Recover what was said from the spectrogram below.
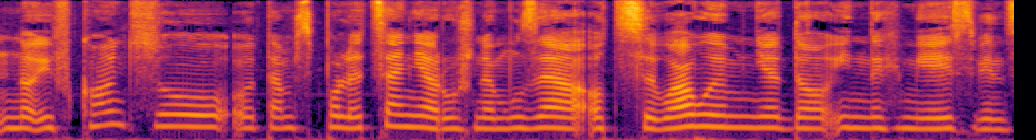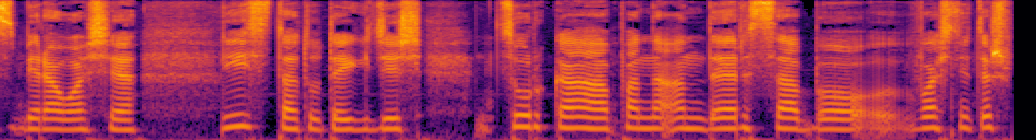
No i w końcu tam z polecenia różne muzea odsyłały mnie do innych miejsc, więc zbierała się lista tutaj gdzieś córka pana Andersa, bo właśnie też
